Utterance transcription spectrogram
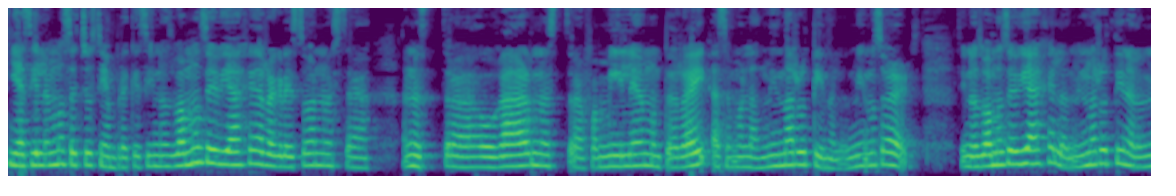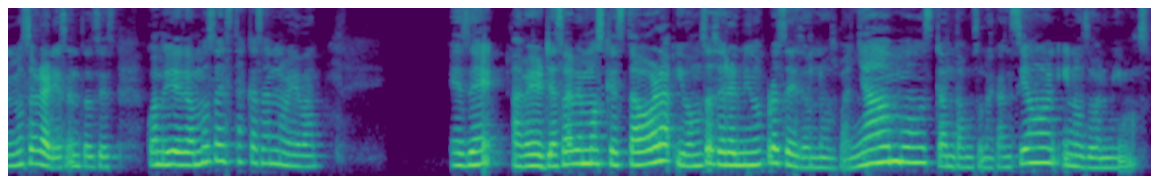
Y así lo hemos hecho siempre, que si nos vamos de viaje de regreso a nuestra a nuestro hogar, nuestra familia en Monterrey, hacemos las mismas rutinas, los mismos horarios. Si nos vamos de viaje, las mismas rutinas, los mismos horarios. Entonces, cuando llegamos a esta casa nueva, es de, a ver, ya sabemos que esta hora y vamos a hacer el mismo proceso. Nos bañamos, cantamos una canción y nos dormimos.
